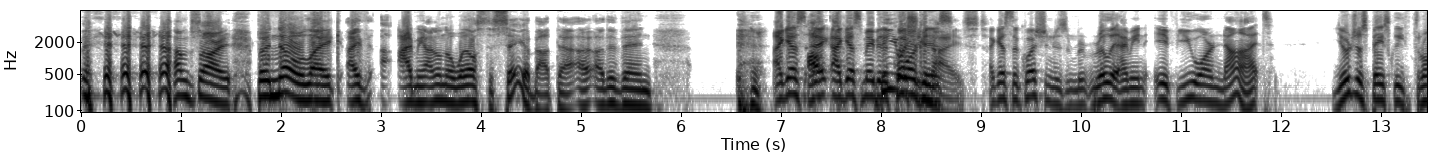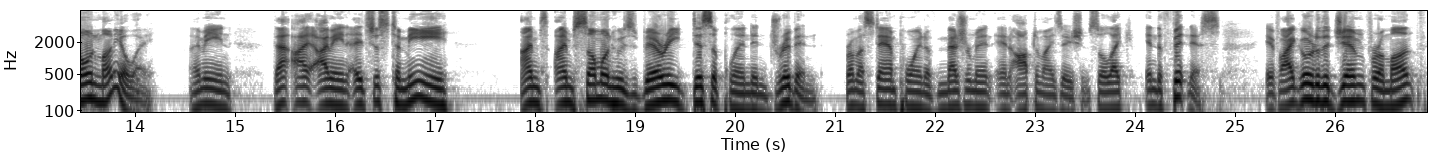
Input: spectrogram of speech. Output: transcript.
I'm sorry, but no, like I, I mean, I don't know what else to say about that other than I guess I, I guess maybe the question organized. is I guess the question is really I mean if you are not you're just basically throwing money away. I mean that I I mean it's just to me I'm I'm someone who's very disciplined and driven from a standpoint of measurement and optimization. So like in the fitness, if I go to the gym for a month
